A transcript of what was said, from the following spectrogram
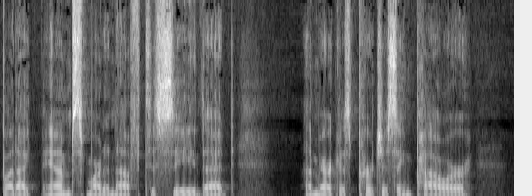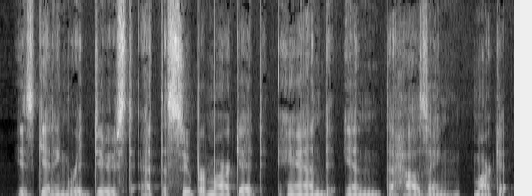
but I am smart enough to see that America's purchasing power is getting reduced at the supermarket and in the housing market.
